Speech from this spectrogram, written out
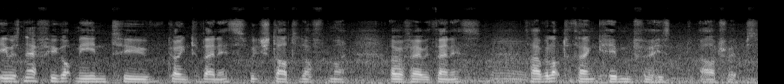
it was Neff who got me into going to Venice, which started off my love affair with Venice. So I have a lot to thank him for his our trips,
